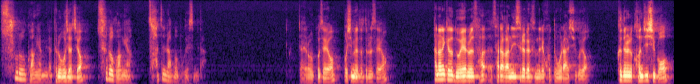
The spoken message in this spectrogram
수르 광야입니다. 들어보셨죠? 수르 광야 사진을 한번 보겠습니다. 자, 여러분 보세요. 보시면서 들으세요. 하나님께서 노예를 사, 살아가는 이스라엘 백성들의 고통을 아시고요. 그들을 건지시고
